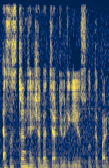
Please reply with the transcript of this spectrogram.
অ্যাসিস্ট্যান্ট হিসেবে চ্যাট জিপিটিকে ইউজ করতে পারি।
